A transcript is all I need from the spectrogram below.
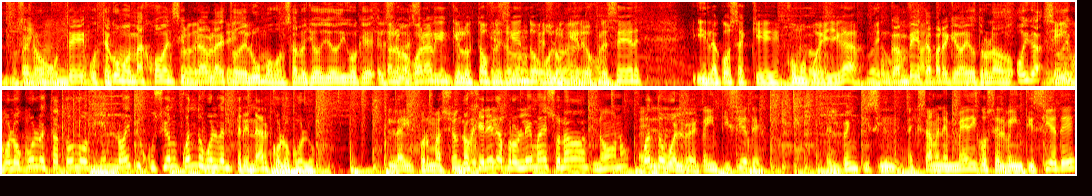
No sé, Bueno, no, usted, usted como es más joven siempre Pero habla usted. esto del humo, Gonzalo. Yo, yo digo que... El a lo señor mejor es- alguien que lo está ofreciendo eso o lo lo quiere ofrecer y la cosa es que cómo puede llegar. Con gambeta Gonzalo. para que vaya a otro lado. Oiga, Sí, lo de Colo. Colo está todo bien, no hay discusión. ¿Cuándo vuelve a entrenar Colo Colo? La información. ¿No que genera usted- problema eso nada? No, no. ¿Cuándo el vuelve? 27. El 27. Mm, exámenes médicos el 27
